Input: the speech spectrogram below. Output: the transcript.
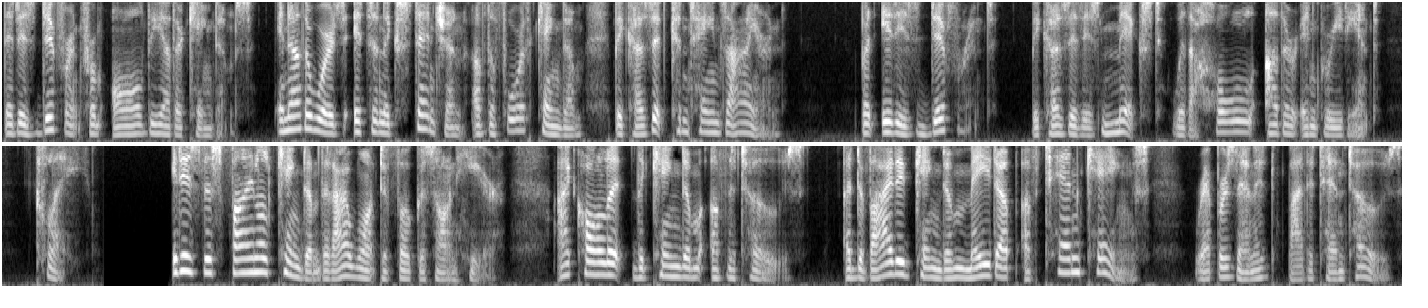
that is different from all the other kingdoms. In other words, it's an extension of the fourth kingdom because it contains iron. But it is different because it is mixed with a whole other ingredient clay. It is this final kingdom that I want to focus on here. I call it the kingdom of the toes, a divided kingdom made up of ten kings, represented by the ten toes.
